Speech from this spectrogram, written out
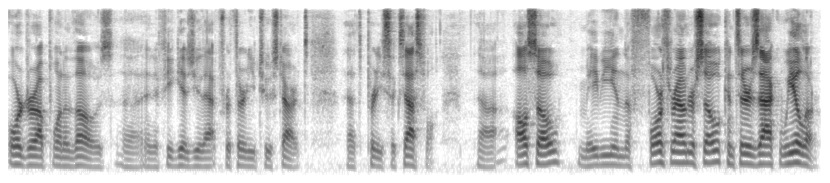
order up one of those, uh, and if he gives you that for 32 starts, that's pretty successful. Uh, also, maybe in the fourth round or so, consider Zack Wheeler.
